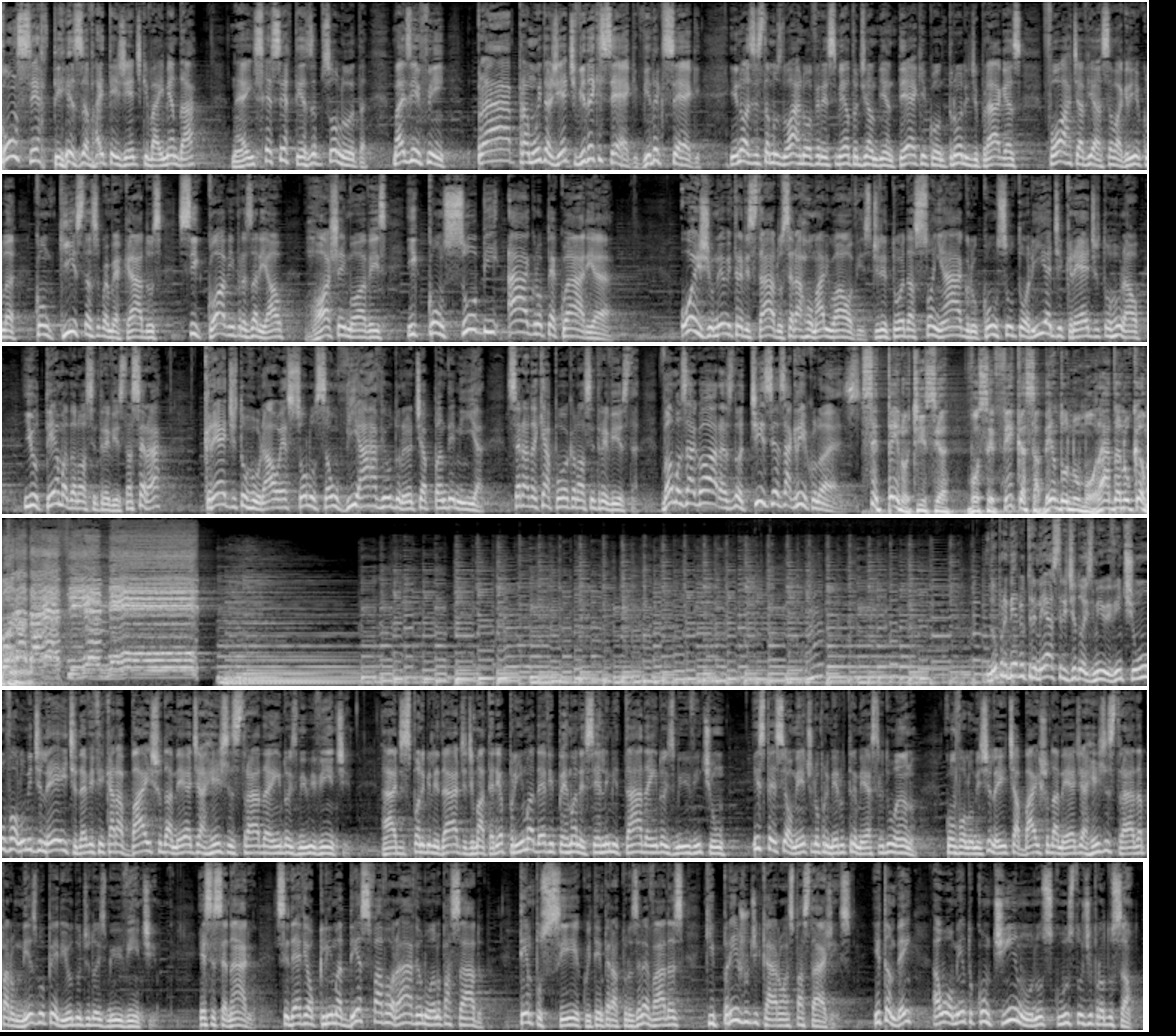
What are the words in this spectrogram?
com certeza vai ter gente que vai emendar, né? Isso é certeza absoluta. Mas enfim, para muita gente, vida que segue, vida que segue. E nós estamos no ar no oferecimento de Ambientec, controle de pragas, Forte Aviação Agrícola, Conquista Supermercados, Cicobi Empresarial, Rocha Imóveis e Consub Agropecuária. Hoje o meu entrevistado será Romário Alves, diretor da Sonhagro Consultoria de Crédito Rural. E o tema da nossa entrevista será Crédito Rural é solução viável durante a pandemia. Será daqui a pouco a nossa entrevista. Vamos agora às notícias agrícolas. Se tem notícia, você fica sabendo no Morada no Campo. Morada FM. No primeiro trimestre de 2021, o volume de leite deve ficar abaixo da média registrada em 2020. A disponibilidade de matéria-prima deve permanecer limitada em 2021, especialmente no primeiro trimestre do ano, com volumes de leite abaixo da média registrada para o mesmo período de 2020. Esse cenário se deve ao clima desfavorável no ano passado, tempo seco e temperaturas elevadas que prejudicaram as pastagens e também ao aumento contínuo nos custos de produção.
